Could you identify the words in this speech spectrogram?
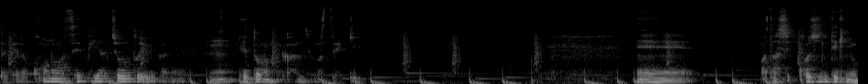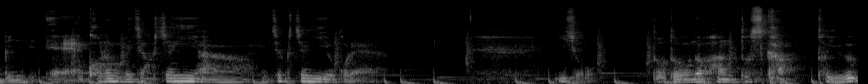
たけどこのセピア調というかね、うん、レトロな感じも素敵。えー、私個人的にお気に入り。えー、これもめちゃくちゃいいやん。めちゃくちゃいいよこれ。以上怒涛の半年間という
